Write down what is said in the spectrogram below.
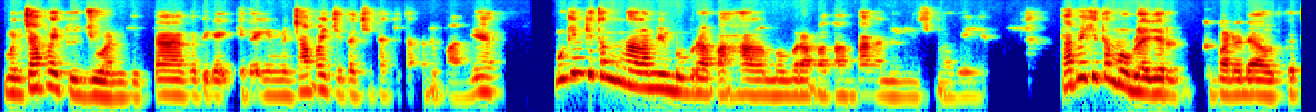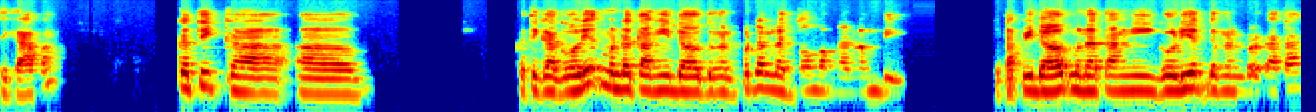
mencapai tujuan kita, ketika kita ingin mencapai cita-cita kita ke depannya, mungkin kita mengalami beberapa hal, beberapa tantangan dan lain sebagainya. Tapi kita mau belajar kepada Daud ketika apa? Ketika uh, ketika Goliat mendatangi Daud dengan pedang dan tombak dan lembing. Tetapi Daud mendatangi Goliat dengan berkata,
